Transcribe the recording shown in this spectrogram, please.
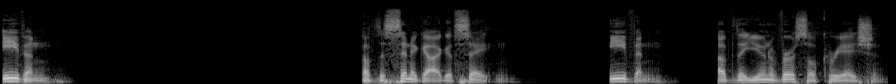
Even of the synagogue of Satan, even of the universal creation.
